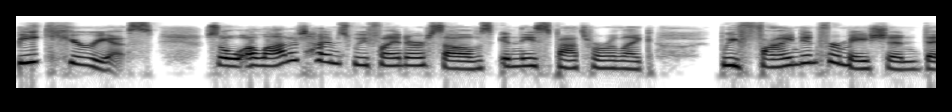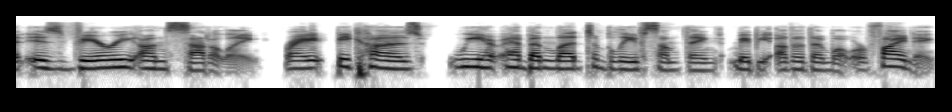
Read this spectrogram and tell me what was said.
be curious. So a lot of times we find ourselves in these spots where we're like, we find information that is very unsettling, right? Because we have been led to believe something maybe other than what we're finding.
